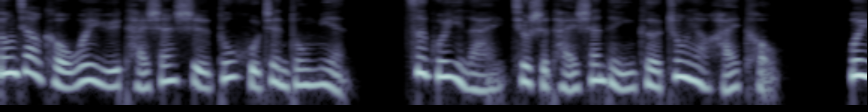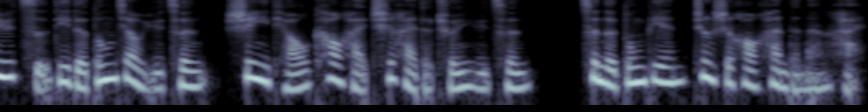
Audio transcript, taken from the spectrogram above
东教口位于台山市都湖镇东面，自古以来就是台山的一个重要海口。位于此地的东教渔村是一条靠海吃海的纯渔村，村的东边正是浩瀚的南海。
